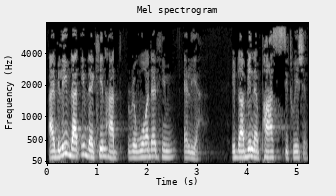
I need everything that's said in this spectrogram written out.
I believe that if the king had rewarded him earlier, it would have been a past situation.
